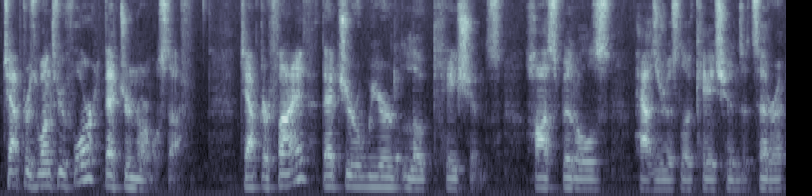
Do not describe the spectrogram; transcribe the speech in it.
Chapters 1 through 4 that's your normal stuff. Chapter 5 that's your weird locations hospitals hazardous locations etc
